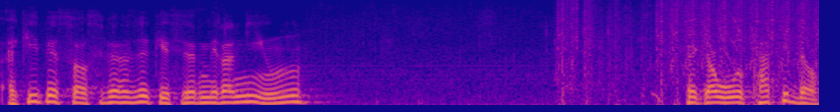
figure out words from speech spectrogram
Aqui, pessoal, você vai fazer o quê? Você vai mirar nenhum. Pegar o outro rapidão.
